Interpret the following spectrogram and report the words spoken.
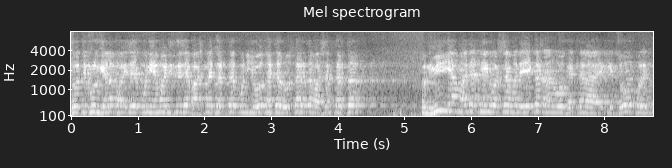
तो तिकडून गेला पाहिजे कोणी एमआयडीसीचे भाषण करतं कोणी युवकांच्या रोजगाराचं भाषण करतं. पण मी या माझ्या तीन वर्षामध्ये एकच अनुभव घेतलेला आहे की जोपर्यंत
